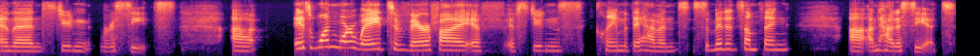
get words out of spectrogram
and then student receipts. Uh, it's one more way to verify if, if students claim that they haven't submitted something uh, on how to see it.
